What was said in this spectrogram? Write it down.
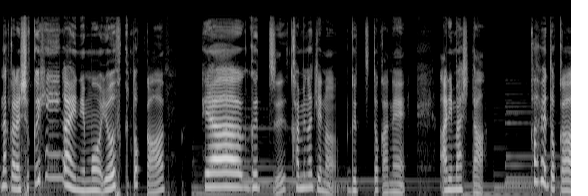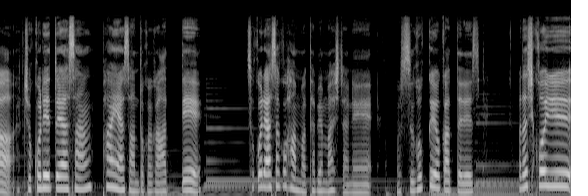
なんかね、食品以外にも洋服とかヘアグッズ、髪の毛のグッズとかね、ありました。カフェとかチョコレート屋さん、パン屋さんとかがあって、そこで朝ごはんも食べましたね。すごく良かったです。私こういう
